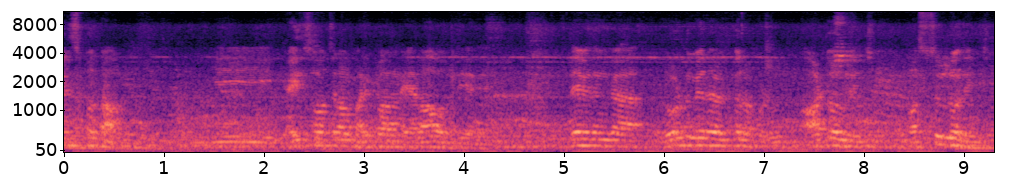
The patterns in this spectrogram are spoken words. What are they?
తెలిసిపోతాం ఈ ఐదు సంవత్సరాల పరిపాలన ఎలా ఉంది అనేది. అదేవిధంగా రోడ్డు మీద వెళ్తున్నప్పుడు ఆటోల నుంచి బస్సుల్లో నుంచి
